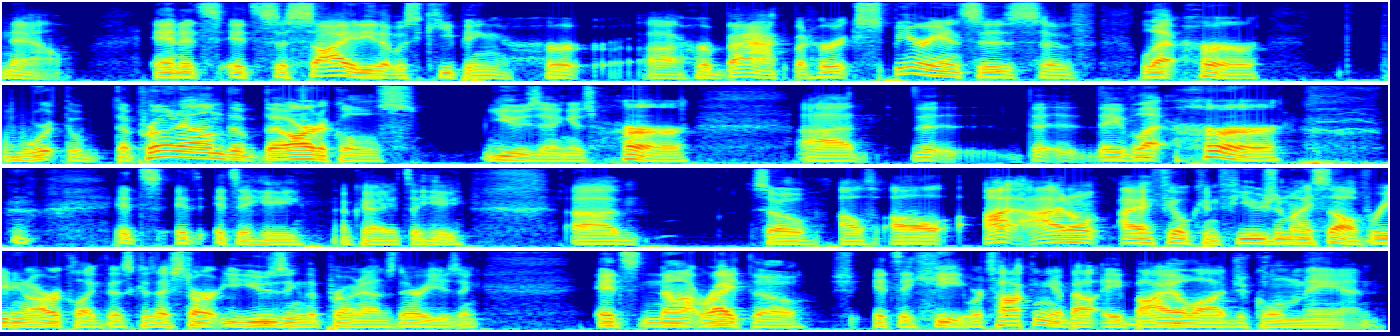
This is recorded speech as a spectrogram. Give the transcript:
now and it's it's society that was keeping her uh, her back but her experiences have let her the, the pronoun the, the articles using is her uh, the, the they've let her. it's it, it's a he. Okay, it's a he. Um, so I'll I'll I, I don't I feel confusion myself reading an article like this because I start using the pronouns they're using. It's not right though. It's a he. We're talking about a biological man,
